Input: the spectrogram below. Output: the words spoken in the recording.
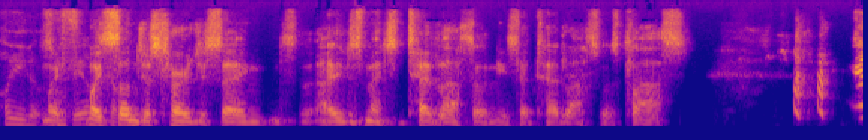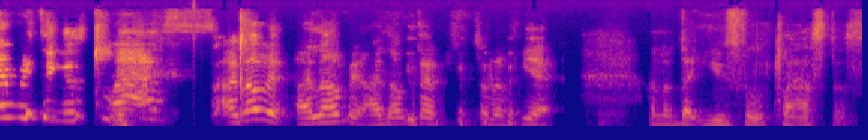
Oh, you got My, my son on. just heard you saying. I just mentioned Ted Lasso, and he said Ted Lasso's class. Everything is class. I love it. I love it. I love that sort of yeah. I love that youthful classness.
